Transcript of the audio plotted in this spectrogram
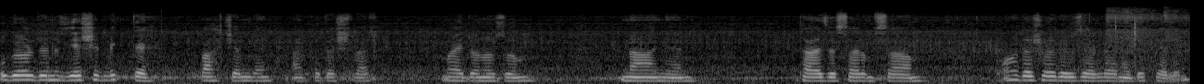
Bu gördüğünüz yeşillik de bahçemden arkadaşlar. Maydanozum, nanem, taze sarımsağım. Onu da şöyle üzerlerine dökelim.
